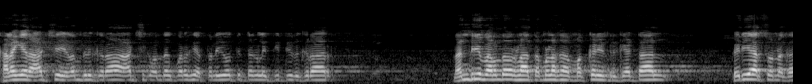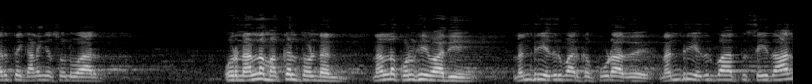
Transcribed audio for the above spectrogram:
கலைஞர் ஆட்சியை இழந்திருக்கிறார். ஆட்சிக்கு வந்த பிறகு எத்தனையோ திட்டங்களை தீட்டியிருக்கிறார். நன்றி மறந்தவர்களா தமிழக மக்கள் என்று கேட்டால் பெரியார் சொன்ன கருத்தை கலைஞர் சொல்லுவார். ஒரு நல்ல மக்கள் தொண்டன் நல்ல கொள்கைவாதி நன்றி எதிர்பார்க்க கூடாது. நன்றி எதிர்பார்த்து செய்தால்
